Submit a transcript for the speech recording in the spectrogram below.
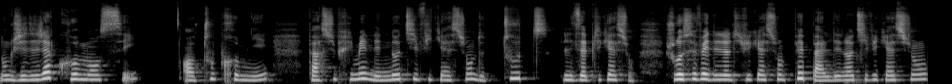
Donc j'ai déjà commencé en tout premier par supprimer les notifications de toutes les applications. Je recevais des notifications PayPal, des notifications,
